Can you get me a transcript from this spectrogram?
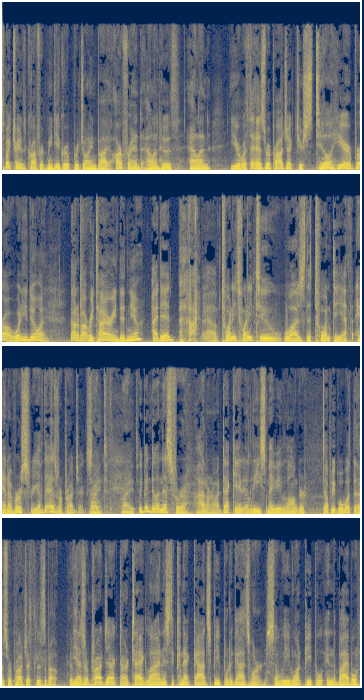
It's Mike Train with Crawford Media Group. We're joined by our friend Alan Huth. Alan, you're with the Ezra Project. You're still here, bro. What are you doing? Thought about retiring, didn't you? I did. uh, 2022 was the 20th anniversary of the Ezra Project. So right, right. We've been doing this for, I don't know, a decade at least, maybe longer. Tell people what the Ezra Project is about. The Ezra Project, our tagline is to connect God's people to God's Word. So we want people in the Bible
